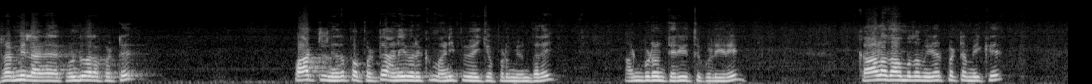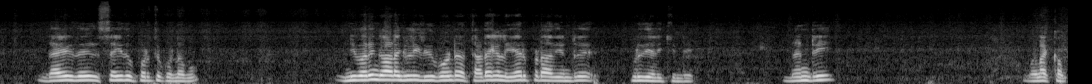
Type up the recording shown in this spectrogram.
ட்ரம்மில் அழ- கொண்டு வரப்பட்டு பாட்டில் நிரப்பப்பட்டு அனைவருக்கும் அனுப்பி வைக்கப்படும் என்பதை அன்புடன் தெரிவித்துக் கொள்கிறேன். காலதாமதம் ஏற்பட்டமைக்கு தயவு செய்து பொறுத்து கொள்ளவும். இனி வருங்காலங்களில் இது போன்ற தடைகள் ஏற்படாது என்று உறுதியளிக்கின்றேன். நன்றி. வணக்கம்.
